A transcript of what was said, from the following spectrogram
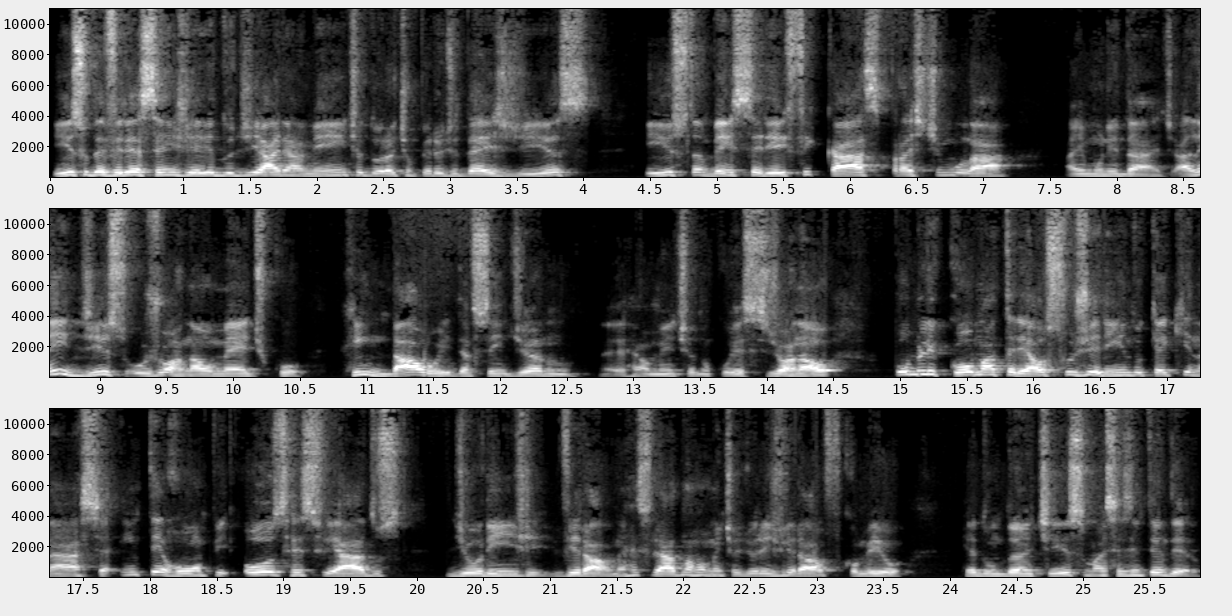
Isso deveria ser ingerido diariamente durante um período de 10 dias, e isso também seria eficaz para estimular a imunidade. Além disso, o jornal médico Hindawi, deve ser indiano, é, realmente eu não conheço esse jornal, publicou material sugerindo que a equinácea interrompe os resfriados de origem viral. Né? Resfriado normalmente é de origem viral, ficou meio redundante isso, mas vocês entenderam.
